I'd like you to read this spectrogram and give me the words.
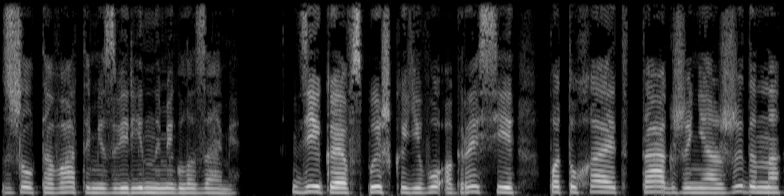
с желтоватыми звериными глазами. Дикая вспышка его агрессии потухает так же неожиданно,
